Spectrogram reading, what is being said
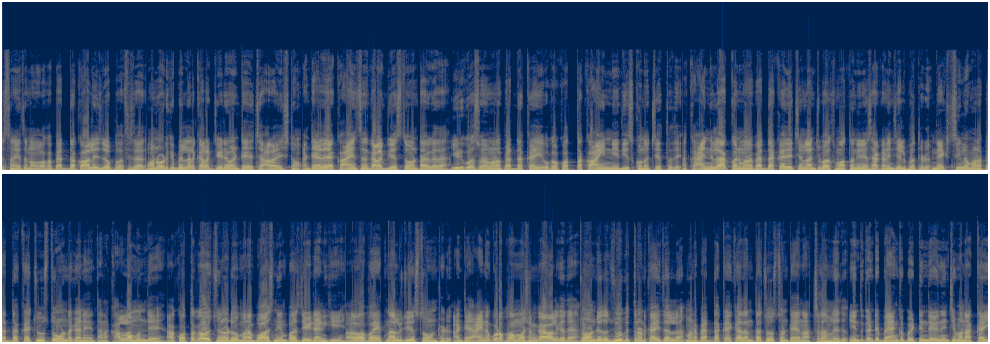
కనిపిస్తున్న ఇతను ఒక పెద్ద కాలేజ్లో ప్రొఫెసర్. మనోడికి బిల్లలు కలెక్ట్ చేయడం అంటే చాలా ఇష్టం. అంటే అదే కాయిన్స్ కలెక్ట్ చేస్తూ ఉంటారు కదా. వీడి కోసమే మన పెద్ద ఒక కొత్త కాయిన్ని తీసుకొని వచ్చేస్తుంది ఆ కాయిన్ని లాక్కొని మన పెద్ద అక్కాయి తెచ్చిన లంచ్ బాక్స్ మొత్తం తినేసి అక్కడి నుంచి వెళ్ళిపోతాడు. నెక్స్ట్ సీన్లో మన పెద్ద చూస్తూ ఉండగానే తన కళ్ళ ముందే ఆ కొత్తగా వచ్చినాడు మన బాస్ని ఇంప్రెస్ చేయడానికి సర్వ ప్రయత్నాలు చేస్తూ ఉంటాడు. అంటే ఆయన కూడా ప్రమోషన్ కావాలి కదా. చూడండి ఏదో చూపిస్తున్నాడు కాగితాల్లో మన పెద్ద అక్కాయికి అదంతా చూస్తుంటే నచ్చడం లేదు. ఎందుకంటే బ్యాంకు పెట్టిన దగ్గర నుంచి మన అక్కాయి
